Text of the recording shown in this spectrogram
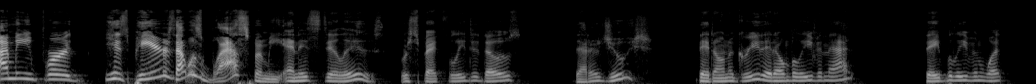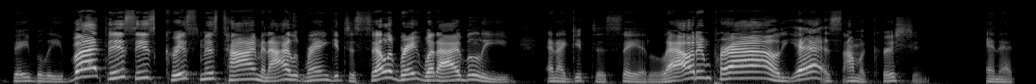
I mean, for his peers, that was blasphemy, and it still is, respectfully to those that are Jewish. They don't agree, they don't believe in that. They believe in what they believe. But this is Christmas time, and I, Rain, get to celebrate what I believe. And I get to say it loud and proud. Yes, I'm a Christian. And at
